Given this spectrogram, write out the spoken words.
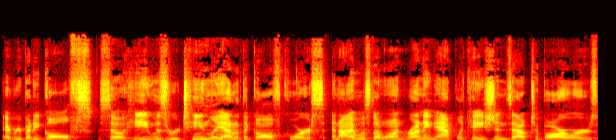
everybody golfs. So, he was routinely out at the golf course, and I was the one running applications out to borrowers.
